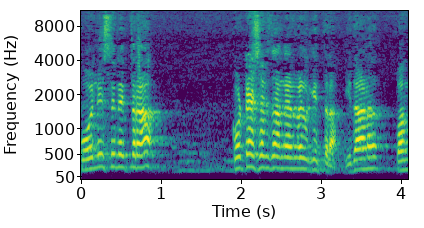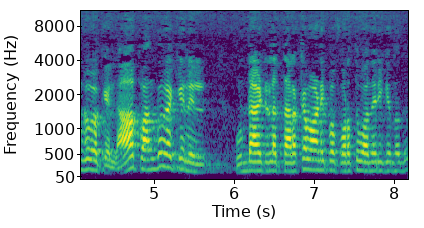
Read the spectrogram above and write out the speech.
പോലീസിന് ഇത്ര കൊട്ടേഷൻ സംഘങ്ങൾക്ക് ഇത്ര. ഇതാണ് പങ്കുവെക്കൽ. ആ പങ്കുവെക്കലിൽ ഉണ്ടായിട്ടുള്ള തർക്കമാണ് ഇപ്പോൾ പുറത്തു വന്നിരിക്കുന്നത്.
